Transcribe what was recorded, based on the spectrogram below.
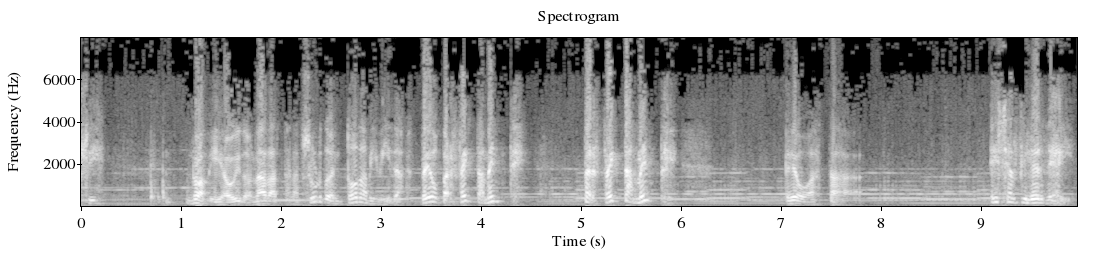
sí. No había oído nada tan absurdo en toda mi vida. Veo perfectamente. Perfectamente. Veo hasta... Ese alfiler de ahí.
